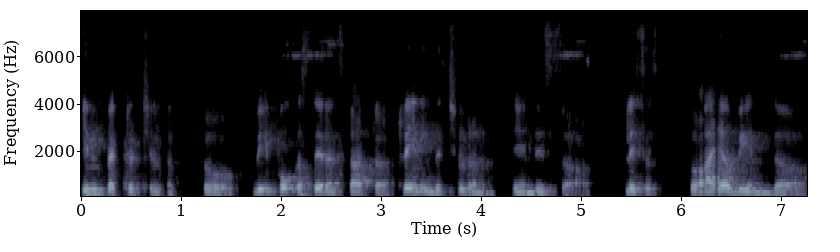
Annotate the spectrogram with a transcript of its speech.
infected children. So we focus there and start uh, training the children in these uh, places. So I have been the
